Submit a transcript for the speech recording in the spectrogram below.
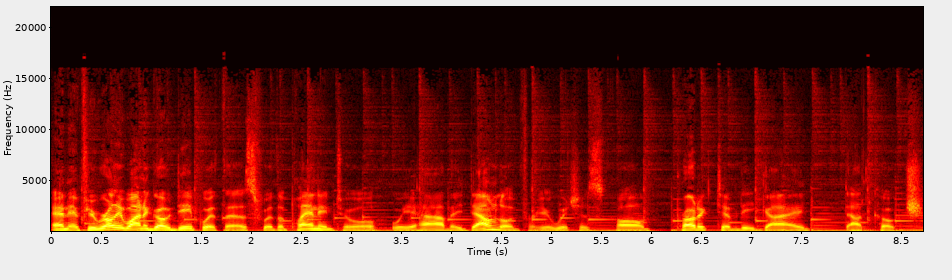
And if you really want to go deep with this, with a planning tool, we have a download for you, which is called productivityguide.coach.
